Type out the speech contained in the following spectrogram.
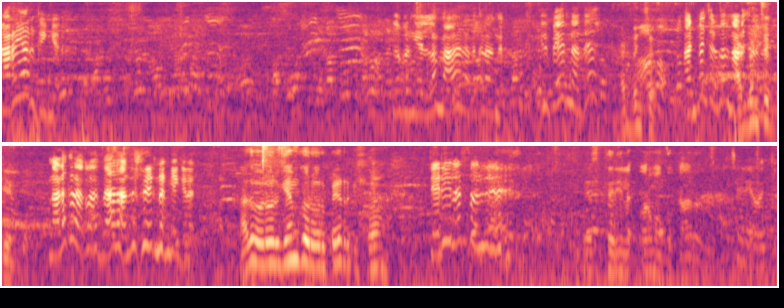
நிறைய இருக்கு இங்க இதோ பாருங்க எல்லாம் மேல நடக்கிறாங்க. இது பேர் என்னது? அட்வென்ச்சர் அட்வென்ச்சர் தான் அட்வென்ச்சர் கேம் நடக்கிறாங்களா வேற அது பேர் என்னன்னு கேக்குறேன். அது ஒரு ஒரு கேமுக்கு ஒரு ஒரு பேர் இருக்கு தெரியலன்னு சொல்லு. எஸ் தெரியல. ஓரமா போ கார் சரி ஓகே.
